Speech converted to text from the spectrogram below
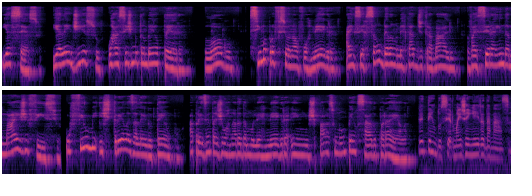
e acesso. E além disso, o racismo também opera. Logo, Se uma profissional for negra, a inserção dela no mercado de trabalho vai ser ainda mais difícil. O filme Estrelas Além do Tempo apresenta a jornada da mulher negra em um espaço não pensado para ela. Pretendo ser uma engenheira da NASA,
